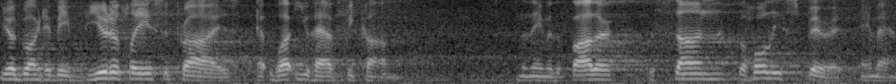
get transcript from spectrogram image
you're going to be beautifully surprised at what you have become. In the name of the Father, the Son, the Holy Spirit, amen.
